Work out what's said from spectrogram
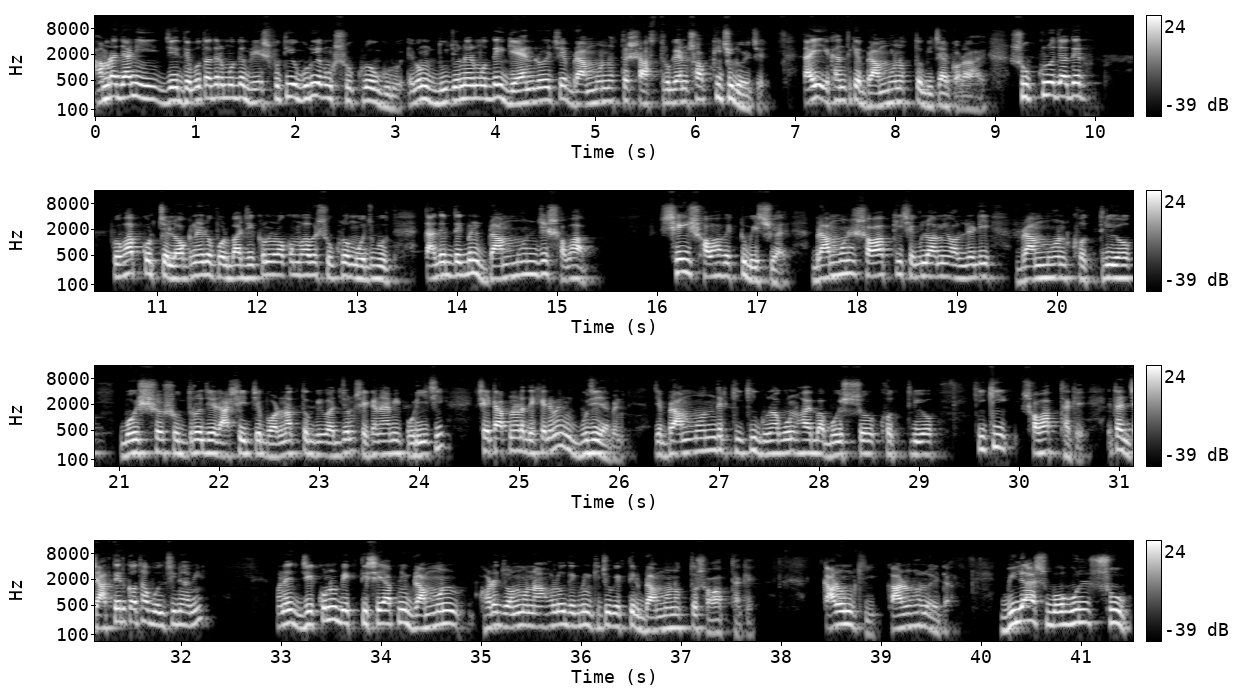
আমরা জানি যে দেবতাদের মধ্যে বৃহস্পতিও গুরু এবং শুক্রও গুরু এবং দুজনের মধ্যেই জ্ঞান রয়েছে ব্রাহ্মণত্বের শাস্ত্র জ্ঞান সব কিছু রয়েছে। তাই এখান থেকে ব্রাহ্মণত্ব বিচার করা হয়। শুক্র যাদের প্রভাব করছে লগ্নের ওপর বা যে কোনো রকমভাবে শুক্র মজবুত, তাদের দেখবেন ব্রাহ্মণ যে স্বভাব সেই স্বভাব একটু বেশি হয়। ব্রাহ্মণের স্বভাব কি সেগুলো আমি অলরেডি ব্রাহ্মণ, ক্ষত্রিয়, বৈশ্য, শূদ্র যে রাশির যে বর্ণাত্মক বিভাজন সেখানে আমি পড়িয়েছি, সেটা আপনারা দেখে নেবেন, বুঝে যাবেন যে ব্রাহ্মণদের কি কি গুণাগুণ হয় বা বৈশ্য, ক্ষত্রিয়, কি কি স্বভাব থাকে। এটা জাতের কথা বলছি না আমি। মানে যে কোনো ব্যক্তি, সে আপনি ব্রাহ্মণ ঘরে জন্ম না হলেও দেখবেন কিছু ব্যক্তির ব্রাহ্মণত্ব স্বভাব থাকে। কারণ কি? কারণ হলো এটা। বিলাসবহুল সুখ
